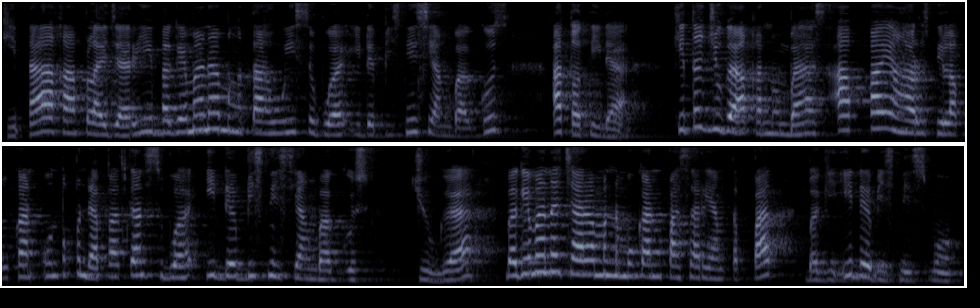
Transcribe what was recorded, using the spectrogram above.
Kita akan pelajari bagaimana mengetahui sebuah ide bisnis yang bagus atau tidak. Kita juga akan membahas apa yang harus dilakukan untuk mendapatkan sebuah ide bisnis yang bagus. Juga bagaimana cara menemukan pasar yang tepat bagi ide bisnismu.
